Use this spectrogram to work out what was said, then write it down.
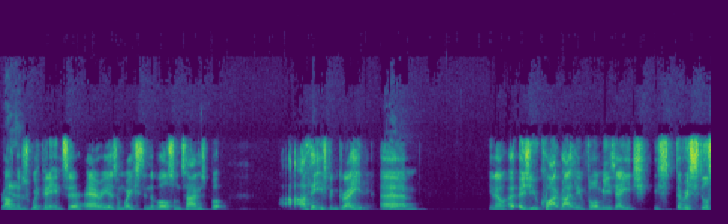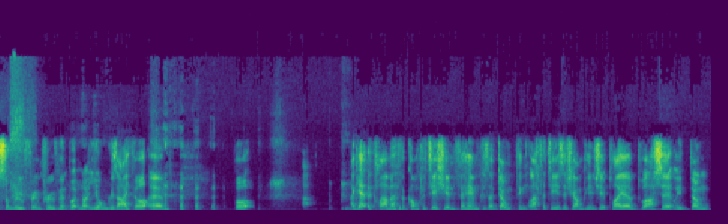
rather yeah. than just whipping it into areas and wasting the ball sometimes. But I think he's been great. Um, yeah. You know, as you quite rightly inform me, his age, there is still some room for improvement, but not young as I thought. Um, but I get the clamour for competition for him because I don't think Lafferty is a championship player, but I certainly don't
